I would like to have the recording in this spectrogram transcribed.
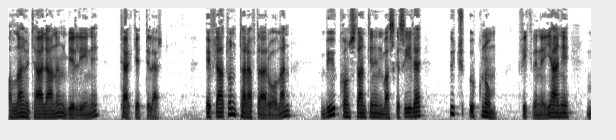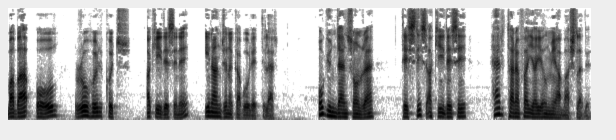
Allahü Teala'nın birliğini terk ettiler. Eflatun taraftarı olan Büyük Konstantin'in baskısıyla üç uknum fikrini yani baba, oğul, ruhul kuts akidesini, inancını kabul ettiler. O günden sonra teslis akidesi her tarafa yayılmaya başladı.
